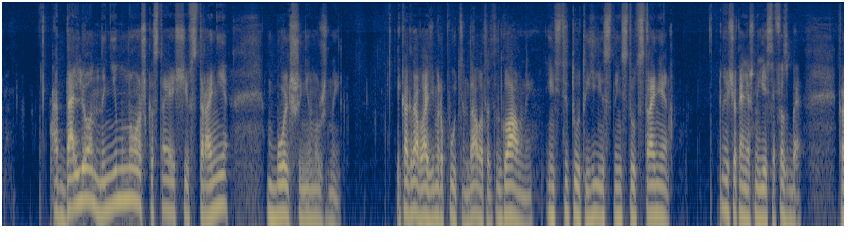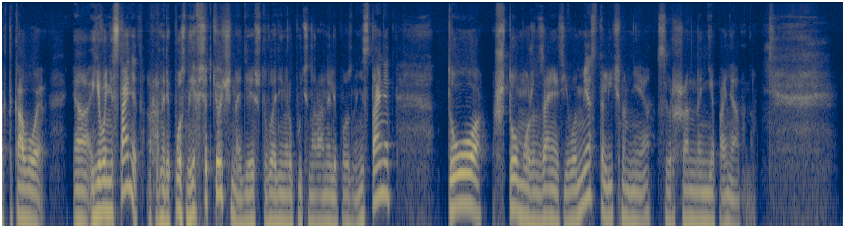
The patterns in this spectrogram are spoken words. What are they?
отдаленно, немножко стоящие в стороне, больше не нужны. И когда Владимир Путин, да, вот этот главный институт, единственный институт в стране, ну еще, конечно, есть ФСБ как таковое, э, его не станет рано или поздно, я все-таки очень надеюсь, что Владимира Путина рано или поздно не станет, то что может занять его место, лично мне совершенно непонятно.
